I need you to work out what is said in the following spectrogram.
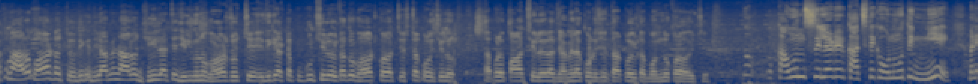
এখন আরও ভরাট হচ্ছে। ওদিকে যাবেন আরও ঝিল আছে ঝিলগুলো ভরাট হচ্ছে। এদিকে একটা পুকুর ছিল ওইটাকে ভরাট করার চেষ্টা করেছিল। তারপরে পাড়ার ছেলেরা ঝামেলা করেছে তারপর ওইটা বন্ধ করা হয়েছে। কাউন্সিলরের কাছ থেকে অনুমতি নিয়ে মানে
